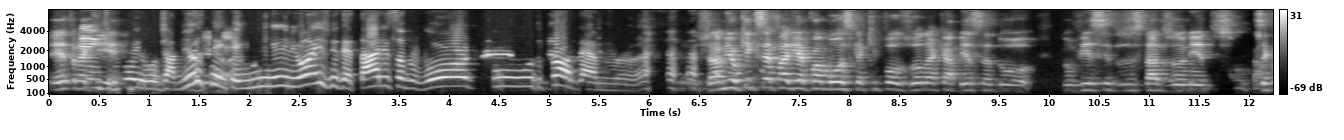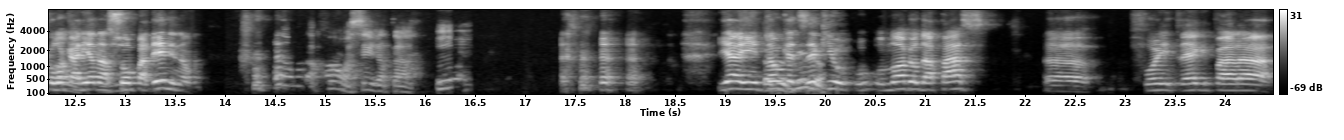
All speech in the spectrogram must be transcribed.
Entra aqui. O Jamil tem, milhões de detalhes sobre o World Food Program. Jamil, o que, que você faria com a mosca que pousou na cabeça do, do vice dos Estados Unidos? Tá você colocaria na sopa dele, não? Tá bom, assim já está. E... e aí, então, quer dizer que o, o Nobel da Paz uh, foi entregue para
